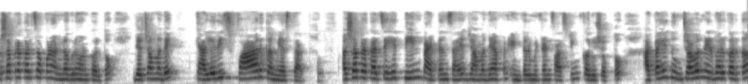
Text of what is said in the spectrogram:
अशा प्रकारचं आपण अन्न ग्रहण करतो ज्याच्यामध्ये कॅलरीज फार कमी असतात. अशा प्रकारचे हे तीन पॅटर्न्स आहेत ज्यामध्ये आपण इंटरमिटंट फास्टिंग करू शकतो. आता हे तुमच्यावर निर्भर करतं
